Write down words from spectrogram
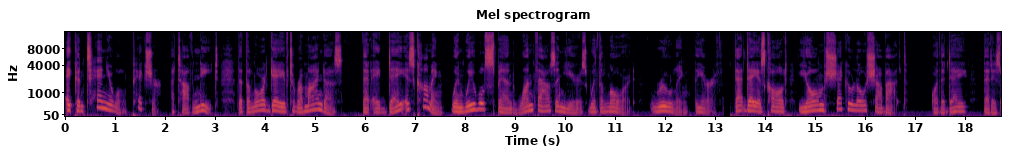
A continual picture, a tavnit, that the Lord gave to remind us that a day is coming when we will spend 1,000 years with the Lord ruling the earth. That day is called Yom Shekulo Shabbat, or the day that is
